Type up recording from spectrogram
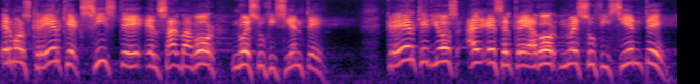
Hermanos, creer que existe el Salvador no es suficiente. Creer que Dios es el creador no es suficiente.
